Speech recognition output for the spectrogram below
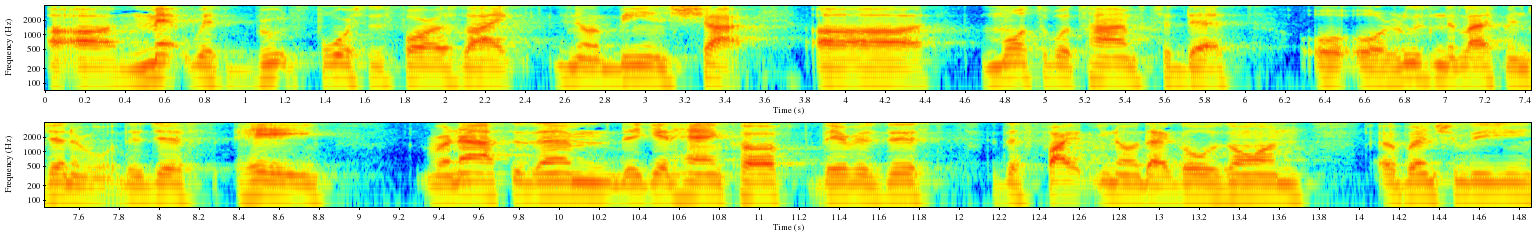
uh, uh, met with brute force as far as like you know being shot uh, multiple times to death or, or losing their life in general. They just hey run after them, they get handcuffed, they resist. The fight you know that goes on Eventually,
